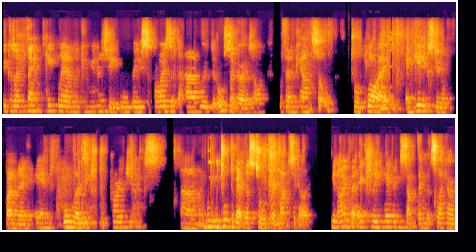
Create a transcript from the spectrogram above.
because I think people out in the community will be surprised at the hard work that also goes on within council to apply and get external funding and all those extra projects. Um, we, we talked about this two or three months ago, you know, but actually having something that's like a,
